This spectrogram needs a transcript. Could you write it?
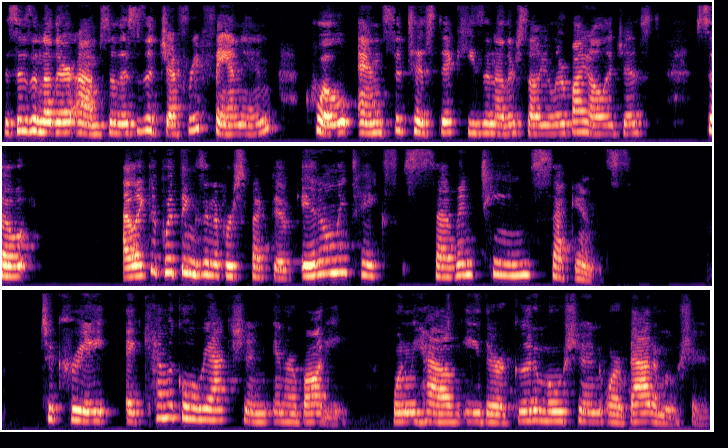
this is another, um, so this is a Jeffrey Fannin quote and statistic. He's another cellular biologist. So I like to put things into perspective. It only takes 17 seconds to create a chemical reaction in our body when we have either a good emotion or a bad emotion.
